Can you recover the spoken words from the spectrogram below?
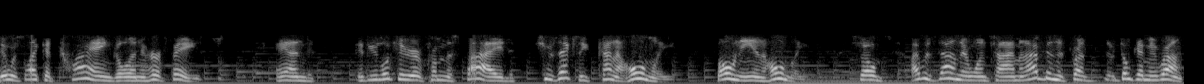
there was like a triangle in her face. And if you looked at her from the side, she was actually kind of homely, bony and homely. So I was down there one time, and I've been in front. Don't get me wrong.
